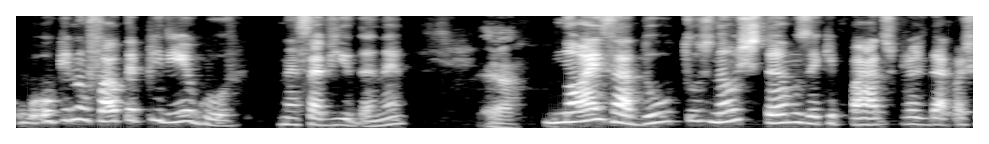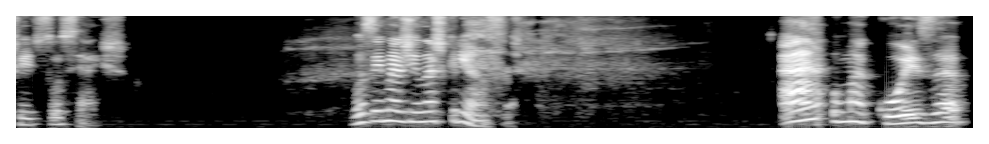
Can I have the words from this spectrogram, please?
O que não falta é perigo nessa vida, né? É. Nós adultos não estamos equipados para lidar com as redes sociais. Você imagina as crianças. Há uma coisa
